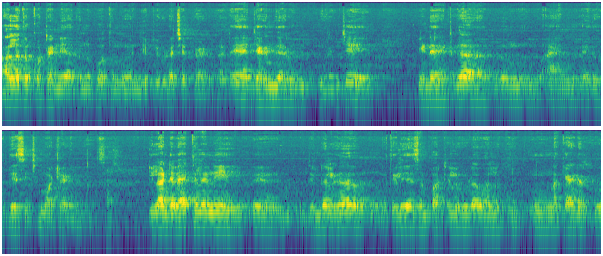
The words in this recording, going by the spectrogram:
రాళ్ళతో కొట్టండి ఆ దున్నపోతును అని చెప్పి కూడా చెప్పాడు. అంటే జగన్ గారి గురించి ఇండైరెక్ట్గా ఆయన ఏదో ఉద్దేశించి మాట్లాడింది. సార్. ఇలాంటి వ్యాఖ్యలని జనరల్గా తెలుగుదేశం పార్టీలో కూడా వాళ్ళకు ఉన్న క్యాడర్కు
